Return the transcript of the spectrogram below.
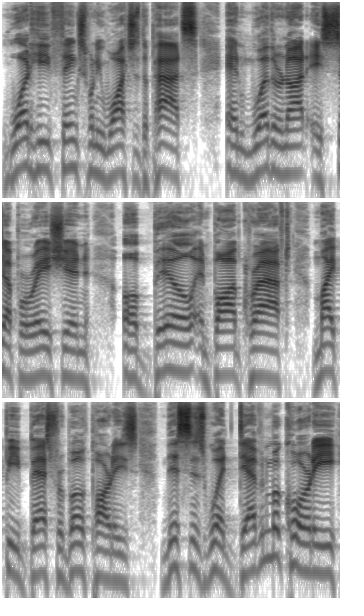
what he thinks when he watches the Pats, and whether or not a separation of Bill and Bob Kraft might be best for both parties. This is what Devin McCourty,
